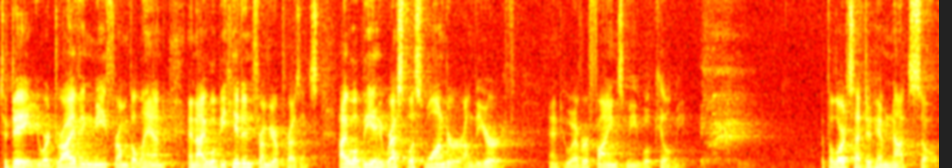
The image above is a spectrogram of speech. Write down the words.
Today you are driving me from the land, and I will be hidden from your presence. I will be a restless wanderer on the earth, and whoever finds me will kill me. But the Lord said to him, Not so.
